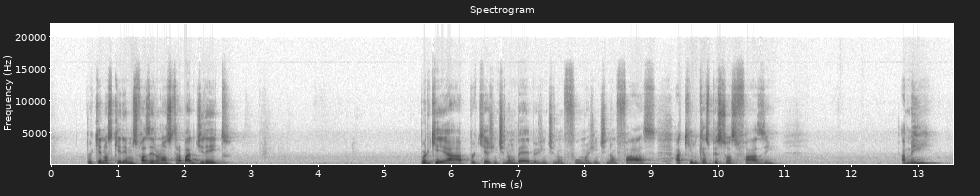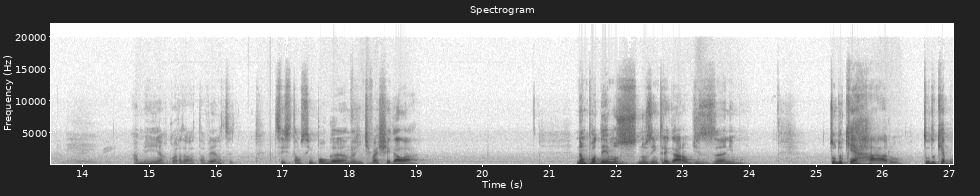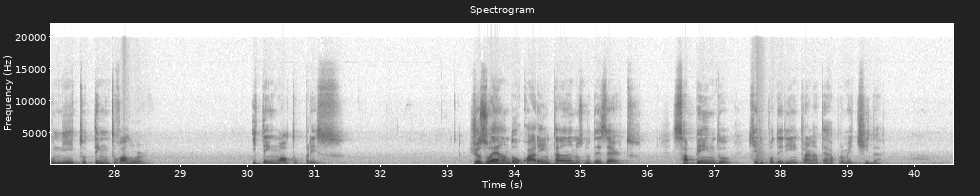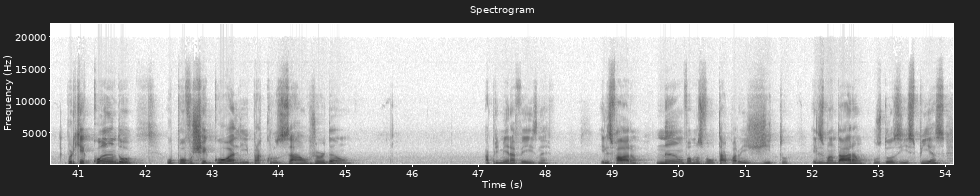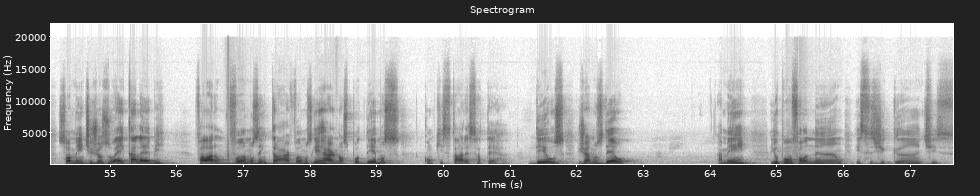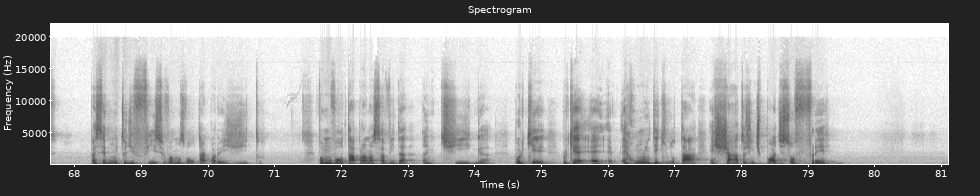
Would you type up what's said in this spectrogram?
Porque nós queremos fazer o nosso trabalho direito. Por quê? Ah, porque a gente não bebe, a gente não fuma, a gente não faz aquilo que as pessoas fazem. Amém? Amém. Agora, tá, tá vendo? Vocês estão se empolgando, a gente vai chegar lá. Não podemos nos entregar ao desânimo. Tudo que é raro, tudo que é bonito tem muito valor. E tem um alto preço. Josué andou 40 anos no deserto, sabendo que ele poderia entrar na terra prometida. Porque quando o povo chegou ali para cruzar o Jordão, a primeira vez, né? Eles falaram: não, vamos voltar para o Egito. Eles mandaram os doze espias, somente Josué e Caleb falaram: vamos entrar, vamos guerrear, nós podemos conquistar essa terra. Deus já nos deu. Amém? E o povo falou: não, esses gigantes, vai ser muito difícil, vamos voltar para o Egito. Vamos voltar para a nossa vida antiga. Por quê? Porque é, é, é ruim ter que lutar, é chato, a gente pode sofrer.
